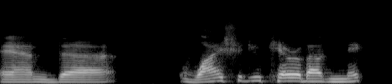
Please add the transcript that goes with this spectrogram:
And uh, why should you care about Nick?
